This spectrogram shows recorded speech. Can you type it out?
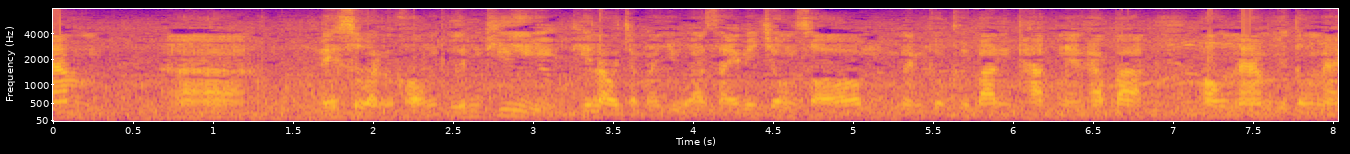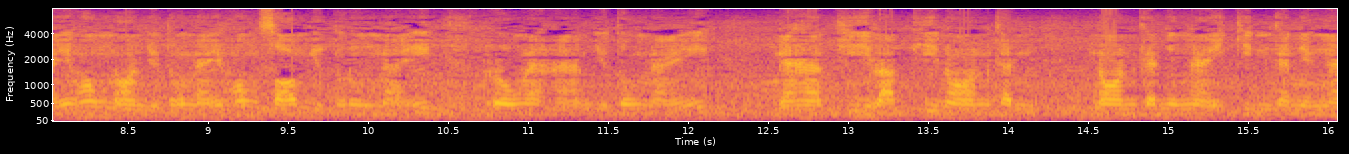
นำในส่วนของพื้นที่ที่เราจะมาอยู่อาศัยในช่วงซ้อมนั่นก็คือบ้านพักนะครับว่าห้องน้ำอยู่ตรงไหน ห้องนอนอยู่ตรงไหน ห้องซ้อมอยู่ตรงไหน โรงอาหารอยู่ตรงไหนนะฮะที่หลับที่นอนกันนอนกันยังไงกินกันยังไง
